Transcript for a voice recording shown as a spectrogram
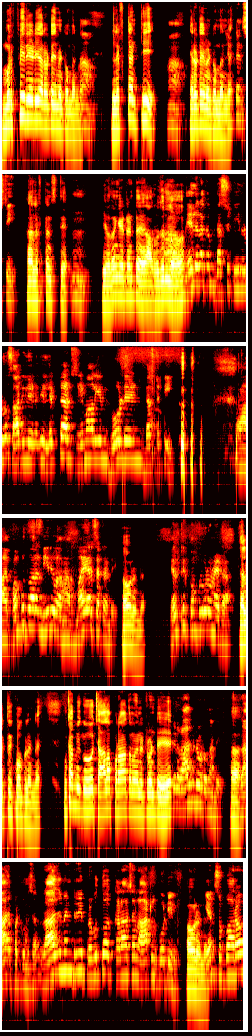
ముర్ఫీ రేడియో అడ్వర్టైజ్మెంట్ ఉందండి. Lipton tea. అడ్వర్టైజ్మెంట్ ఉందండి. Lipton tea. ఈ విధంగా ఏంటంటే ఆ రోజుల్లో మేలు రకం డస్ట్ టీలలో సాటి లేనిది Lipton Himalayan golden dust tea. ఆ, పంపు ద్వారా నీరు సెట్ అండి. అవునండి. ఎలక్ట్రిక్ పంపులు కూడా ఉన్నాయట. ఎలక్ట్రిక్ పంపులు అండి. ఇంకా మీకు చాలా పురాతనమైనటువంటి ఇక్కడ రాజమండ్రి ఒకటి ఉందండి. పట్టుకోండి సార్. రాజమండ్రి ప్రభుత్వ కళాశాల ఆటల పోటీలు. అవునండి. ఎన్ సుబ్బారావు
